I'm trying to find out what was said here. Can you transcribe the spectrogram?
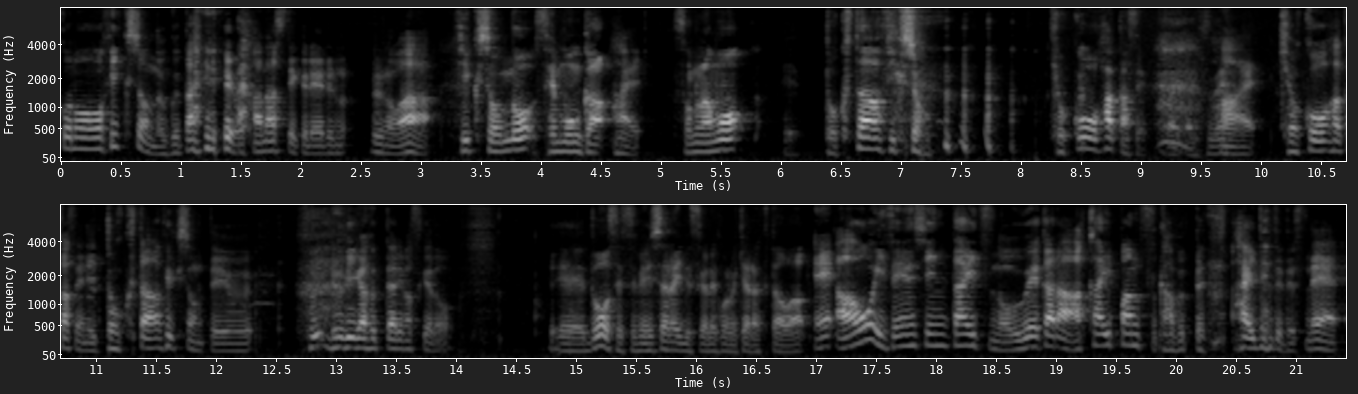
このフィクションの具体例を話してくれるのは、フィクションの専門家、はい。その名もえドクターフィクション。虚構博士って書いてありますね、はい、虚構博士にドクターフィクションっていうふルビが振ってありますけど。えーどう説明したらいいんですかねこのキャラクターは。え青い全身タイツの上から赤いパンツかぶって履いててですね。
